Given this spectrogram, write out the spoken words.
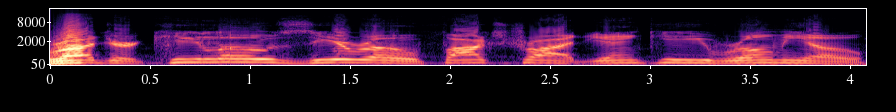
Roger, Kilo Zero, Foxtrot, Yankee, Romeo.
